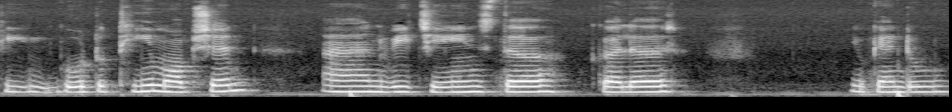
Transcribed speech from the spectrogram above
theme, go to theme option and we change the color you can do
